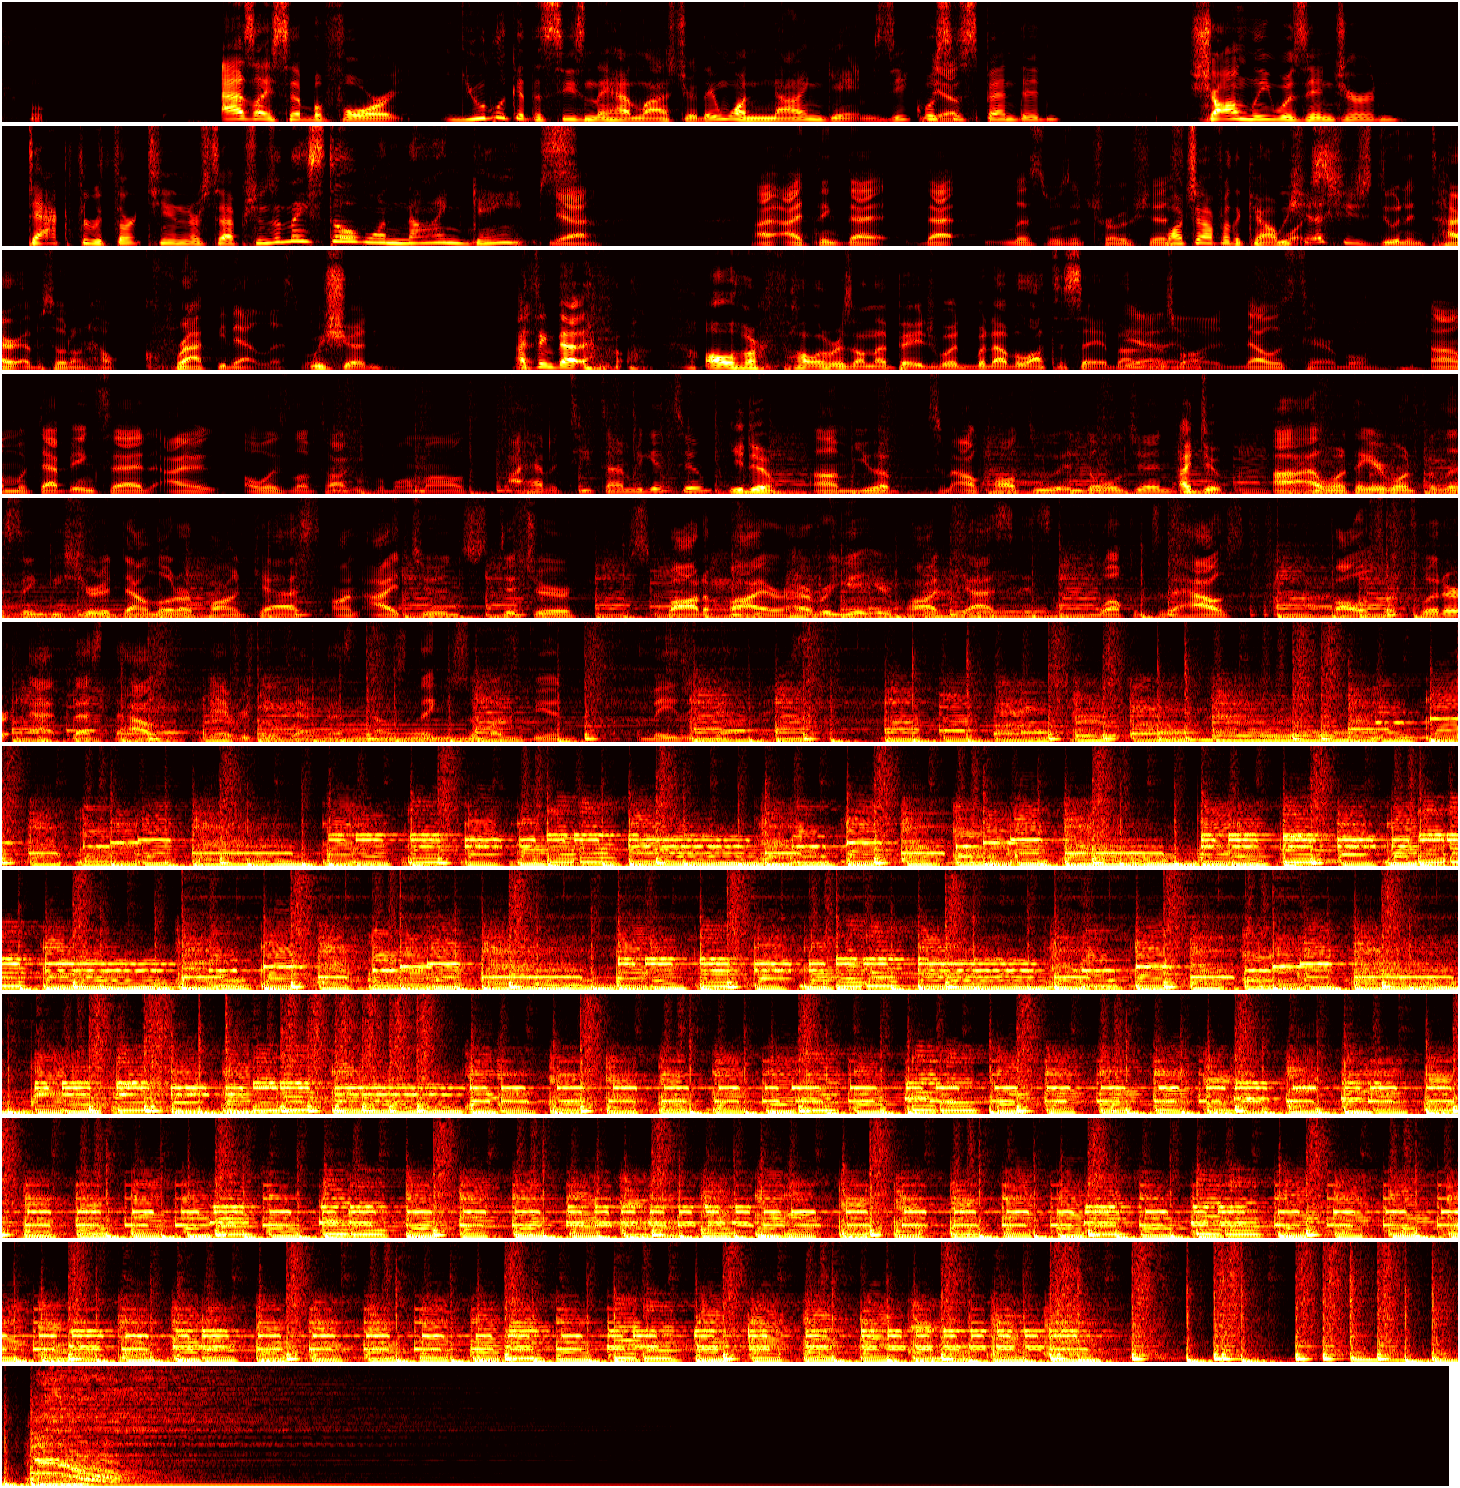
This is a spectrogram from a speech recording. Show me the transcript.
As I said before, you look at the season they had last year. They won nine games. Zeke was Yep. suspended. Sean Lee was injured. Dak threw 13 interceptions, and they still won nine games. Yeah. I, I think that that list was atrocious. Watch out for the Cowboys. We should actually just do an entire episode on how crappy that list was. We should. I think that all of our followers on that page would, would have a lot to say about it as well. that was terrible. Um, with that being said, I always love talking football, Miles. I have a tee time to get to. You do. Um, you have some alcohol to indulge in. I do. Uh, I want to thank everyone for listening. Be sure to download our podcast on iTunes, Stitcher, Spotify, or however you get your podcast. It's Welcome to the House. Follow us on Twitter at Best the House. Everything's at Best the House. Thank you so much for being amazing fan base.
